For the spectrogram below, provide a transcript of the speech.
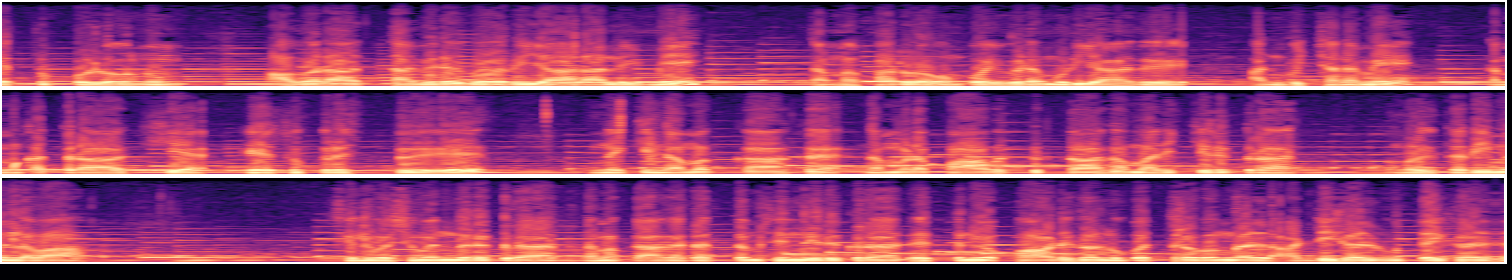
ஏற்றுக்கொள்ளணும். அவரா தவிர வேறு யாராலையுமே நம்ம பரலோகம் போய்விட முடியாது. அன்பு சனமே நம்ம கத்தராகிய இயேசு கிறிஸ்து இன்னைக்கு நமக்காக நம்மட பாவத்துக்காக மறிச்சிருக்கிறார் உங்களுக்கு தெரியுமில்லவா? சிலுவை சுமந்திருக்கிறார். நமக்காக ரத்தம் சிந்திருக்கிறார். எத்தனையோ பாடுகள் உபத்திரவங்கள் அடிகள் உதைகள்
